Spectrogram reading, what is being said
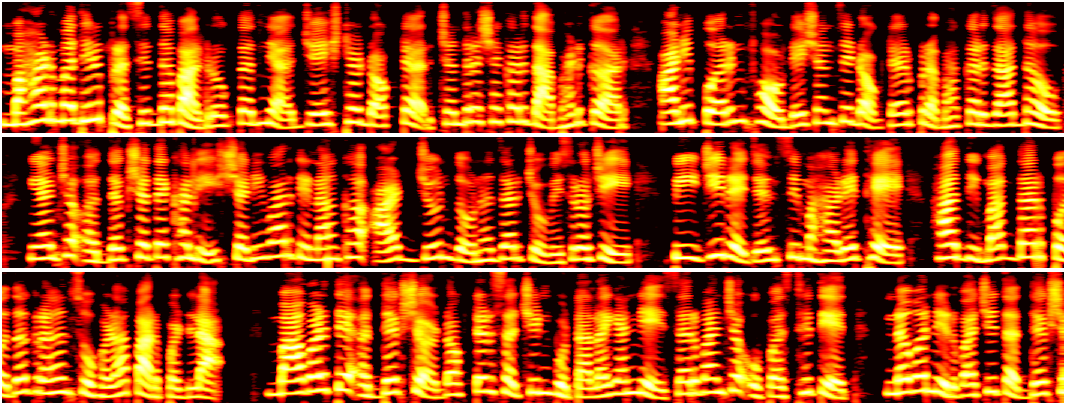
महाडमधील प्रसिद्ध बालरोगतज्ञ ज्येष्ठ डॉक्टर चंद्रशेखर दाभडकर आणि पर्न फाउंडेशनचे डॉक्टर प्रभाकर जाधव यांच्या अध्यक्षतेखाली शनिवार दिनांक आठ जून दोन हजार चोवीस रोजी पी जी रेजन्सी महाड येथे हा दिमागदार पदग्रहण सोहळा पार पडला. मावळते अध्यक्ष डॉक्टर सचिन बुटाला यांनी सर्वांच्या उपस्थितीत नवनिर्वाचित अध्यक्ष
